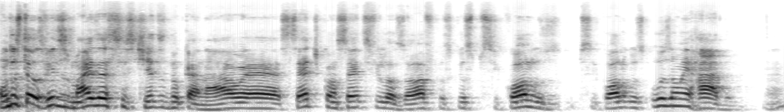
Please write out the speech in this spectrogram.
Um dos teus vídeos mais assistidos no canal é Sete Conceitos Filosóficos que os psicólogos, psicólogos usam errado. Né?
